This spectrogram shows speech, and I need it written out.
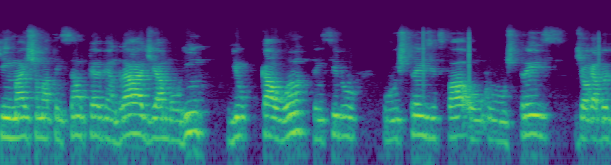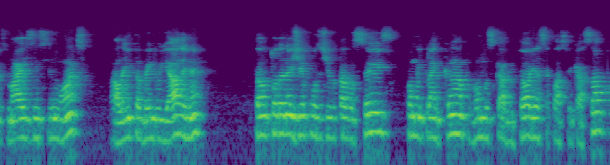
quem mais chama atenção, Kevin Andrade, Amorim e o Cauã, têm sido os três, os três jogadores mais insinuantes, além também do Yarley, né? Então, toda energia positiva para vocês. Vamos entrar em campo, vamos buscar a vitória e essa classificação.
